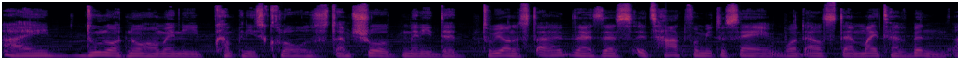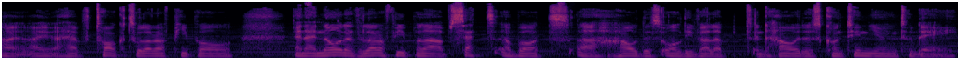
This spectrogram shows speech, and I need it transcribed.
I do not know how many companies closed. I'm sure many did. To be honest, I, there's, there's, it's hard for me to say what else there might have been. I, I have talked to a lot of people, and I know that a lot of people are upset about uh, how this all developed and how it is continuing today.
